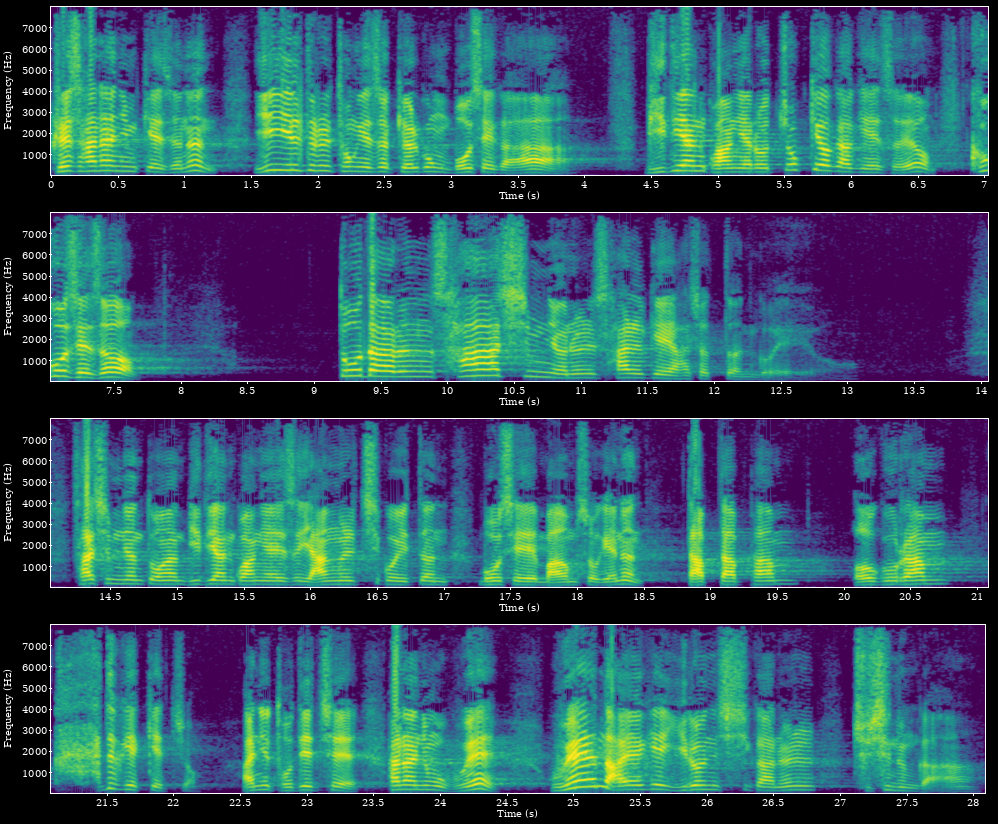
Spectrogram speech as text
그래서 하나님께서는 이 일들을 통해서 결국 모세가 미디안 광야로 쫓겨가게 해서요. 그곳에서 또 다른 40년을 살게 하셨던 거예요. 40년 동안 미디안 광야에서 양을 치고 있던 모세의 마음속에는 답답함, 억울함 가득했겠죠. 아니 도대체 하나님은 왜, 왜 나에게 이런 시간을 주시는가?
